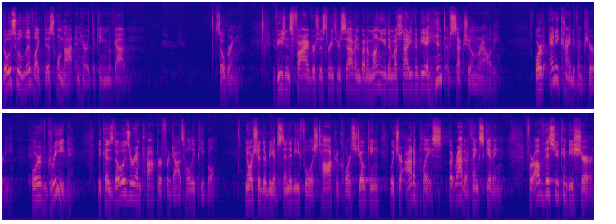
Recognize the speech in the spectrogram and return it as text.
those who live like this will not inherit the kingdom of God. Sobering. Ephesians 5, verses 3 through 7. But among you there must not even be a hint of sexual immorality or of any kind of impurity, or of greed, because those are improper for God's holy people. Nor should there be obscenity, foolish talk, or coarse joking, which are out of place, but rather thanksgiving. For of this you can be sure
